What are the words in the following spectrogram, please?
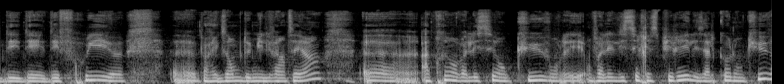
des, des, des, fruits, euh, euh, par exemple 2021. Euh, après, on va laisser en cuve, on, les, on va les laisser respirer les alcools en cuve,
